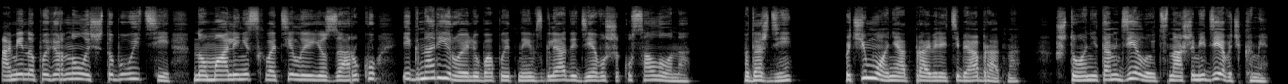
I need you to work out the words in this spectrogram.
Амина повернулась, чтобы уйти, но Малини схватила ее за руку, игнорируя любопытные взгляды девушек у салона. «Подожди, почему они отправили тебя обратно? Что они там делают с нашими девочками?»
